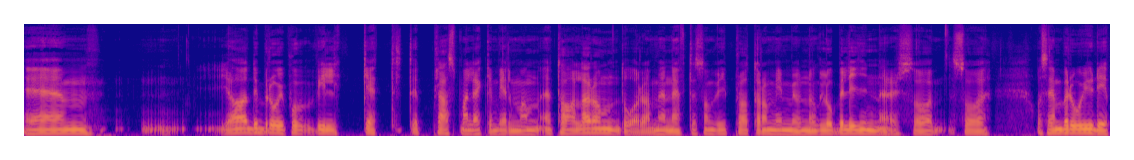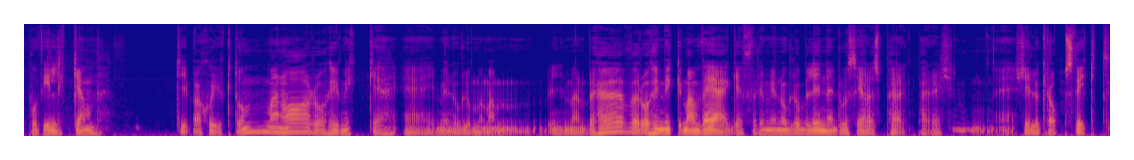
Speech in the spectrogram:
Ehm, ja, det beror ju på vilket plasmaläkemedel man talar om då, då, men eftersom vi pratar om immunoglobuliner så, så och sen beror ju det på vilken typ av sjukdom man har och hur mycket eh, immunoglobulin man, man, behöver och hur mycket man väger, för immunoglobuliner doseras per, per eh, kilo kroppsvikt.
